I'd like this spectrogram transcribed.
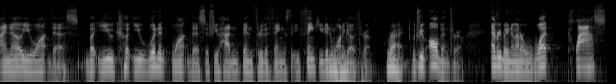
I know you want this, but you could you wouldn't want this if you hadn't been through the things that you think you didn't mm-hmm. want to go through. Right. Which we've all been through. Everybody, no matter what class,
